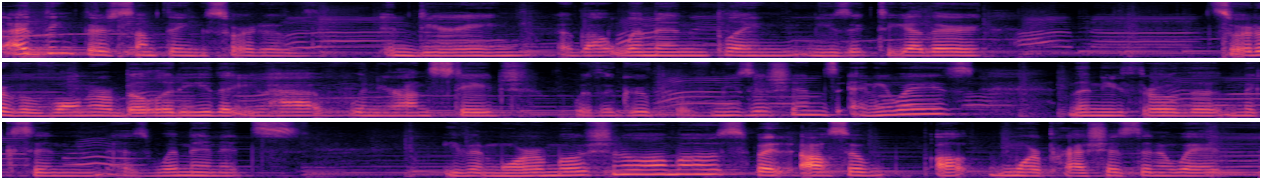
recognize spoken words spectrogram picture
I, think there's something sort of endearing about women playing music together sort of a vulnerability that you have when you're on stage with a group of musicians anyways. And then you throw the mix in as women, it's even more emotional almost, but also uh, more precious in a way.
